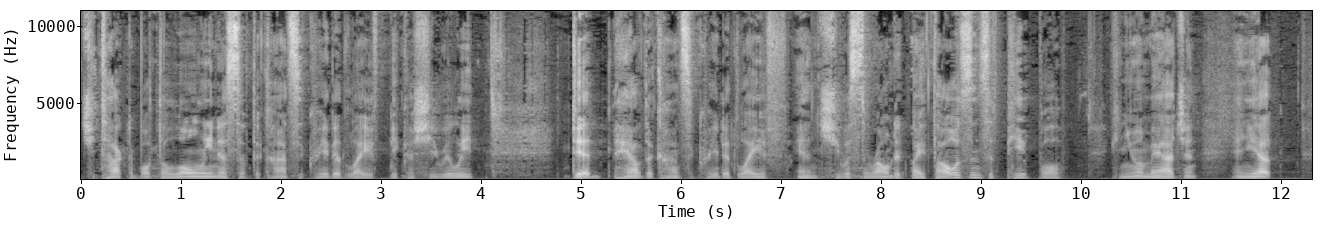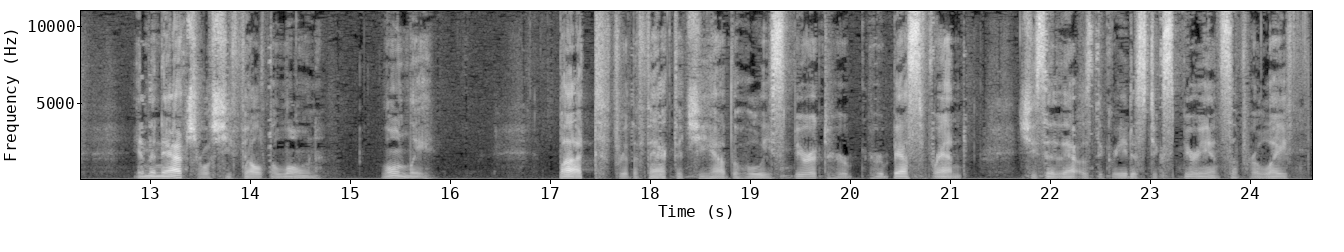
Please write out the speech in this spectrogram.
she talked about the loneliness of the consecrated life because she really did have the consecrated life and she was surrounded by thousands of people. Can you imagine? And yet, in the natural, she felt alone, lonely but for the fact that she had the Holy Spirit, her, her best friend. She said that was the greatest experience of her life,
